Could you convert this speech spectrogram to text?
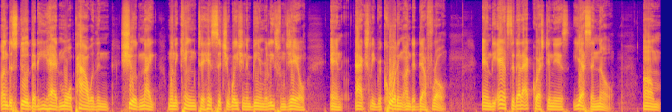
understood that he had more power than Suge Knight when it came to his situation and being released from jail and actually recording under death row? And the answer to that question is yes and no. Um,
